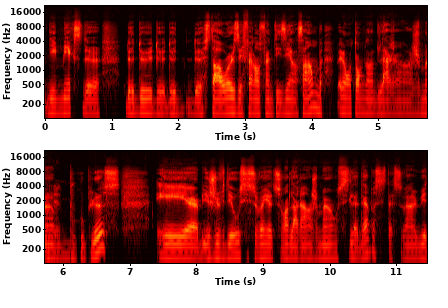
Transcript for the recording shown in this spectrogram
des mix de, de, de, de, de- Star Wars et Final Fantasy ensemble. Ben là, on tombe dans de l'arrangement beaucoup plus. Et euh, les jeux vidéo, c'est souvent, il y a souvent de l'arrangement aussi là-dedans, parce que c'était souvent 8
